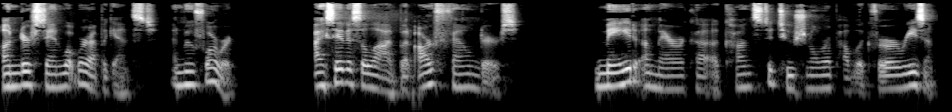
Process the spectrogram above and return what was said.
understand what we're up against, and move forward. I say this a lot, but our founders made America a constitutional republic for a reason.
